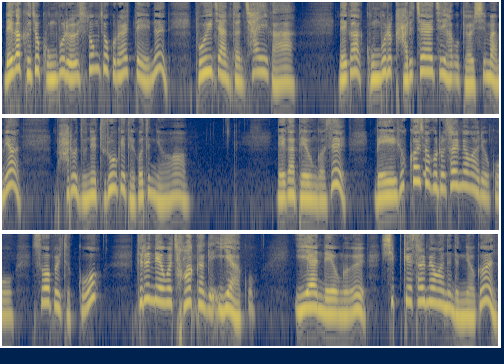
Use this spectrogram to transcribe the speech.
내가 그저 공부를 수동적으로 할 때에는 보이지 않던 차이가 내가 공부를 가르쳐야지 하고 결심하면 바로 눈에 들어오게 되거든요. 내가 배운 것을 매일 효과적으로 설명하려고 수업을 듣고 들은 내용을 정확하게 이해하고 이해한 내용을 쉽게 설명하는 능력은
